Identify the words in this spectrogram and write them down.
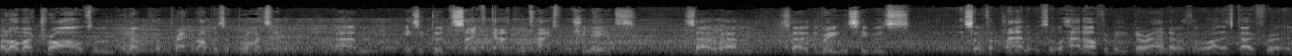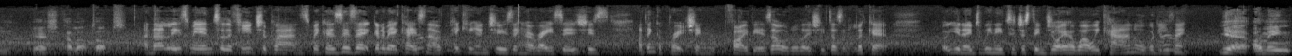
a lot of her trials and, and her prep rubbers at Brighton. Um, it's a good, safe galloping track. what she needs. So, um, so the Regency was sort of a plan that we sort of had after winning Dorado. I thought, right, let's go for it, and yeah, she come out tops. And that leads me into the future plans because is it going to be a case now of picking and choosing her races? She's, I think, approaching five years old, although she doesn't look it you know, do we need to just enjoy her while we can, or what do you think? Yeah, I mean,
